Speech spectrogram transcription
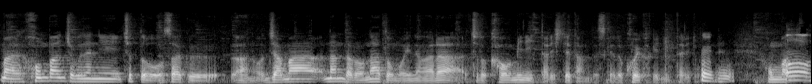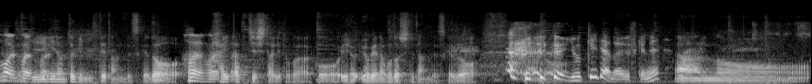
まあ、本番直前にちょっとおそらくあの邪魔なんだろうなと思いながらちょっと顔見に行ったりしてたんですけど声かけに行ったりとかね、うんうん。本番直あーはいはいはい。前ギリギリの時に行ってたんですけど、はいはいはい。ハイタッチしたりとかこう余計なことしてたんですけど 余計ではないですけどね。あの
